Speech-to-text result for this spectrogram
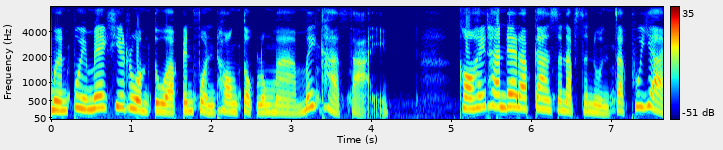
เหมือนปุยเมฆที่รวมตัวเป็นฝนทองตกลงมาไม่ขาดสาย ขอให้ท่านได้รับการสนับสนุนจากผู้ใหญ่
